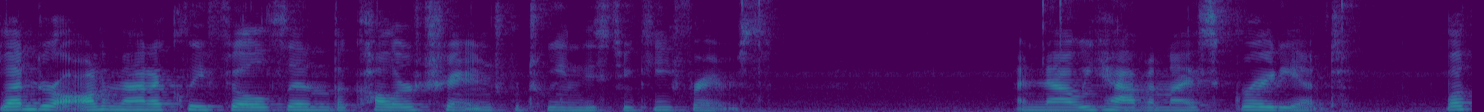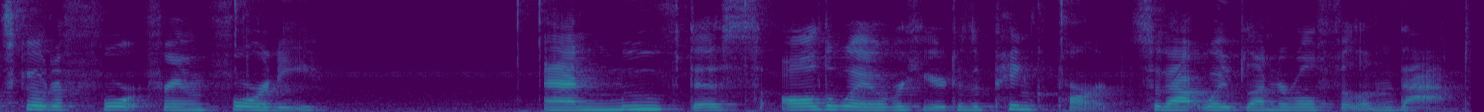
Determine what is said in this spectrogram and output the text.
Blender automatically fills in the color change between these two keyframes. And now we have a nice gradient. Let's go to frame 40 and move this all the way over here to the pink part. So that way Blender will fill in that.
